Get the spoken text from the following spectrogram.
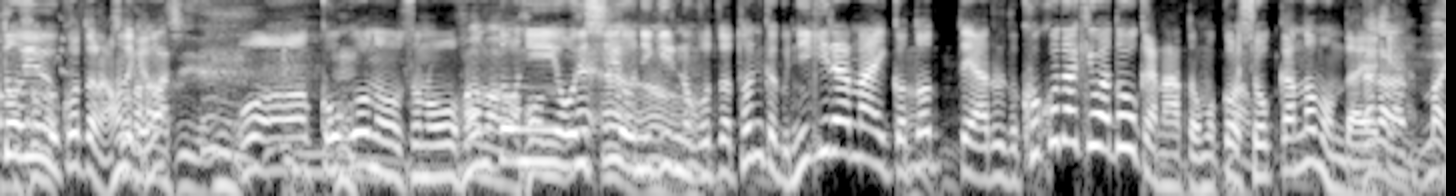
ということなんだけどうここのその本当に美味しいおにぎりのうんコツはとにかく握らないことってあるとここだけはどうかなと思う。これ食感の問題やだけん。からまあ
